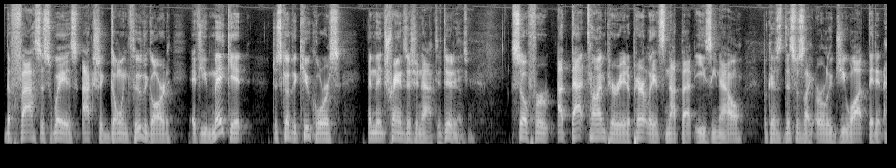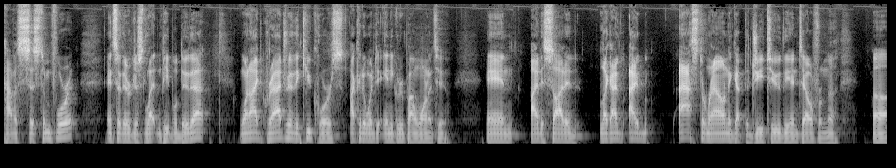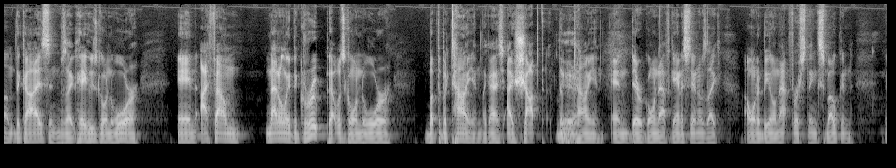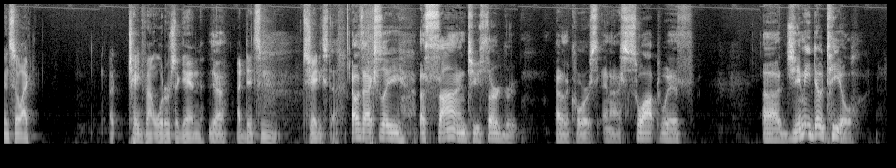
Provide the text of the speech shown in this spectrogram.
the fastest way is actually going through the guard. If you make it, just go to the Q course and then transition to active duty. So for at that time period, apparently it's not that easy now because this was like early GWOT. They didn't have a system for it. And so they were just letting people do that. When I graduated the Q course, I could have went to any group I wanted to. And I decided like I I asked around and got the G2, the intel from the um, the guys and was like, "Hey, who's going to war?" And I found not only the group that was going to war, but the battalion. Like I, I shopped the battalion, and they were going to Afghanistan. I was like, I want to be on that first thing smoking, and so I, I changed my orders again. yeah. I did some shady stuff. I was actually assigned to third group out of the course, and I swapped with uh, Jimmy Doteal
